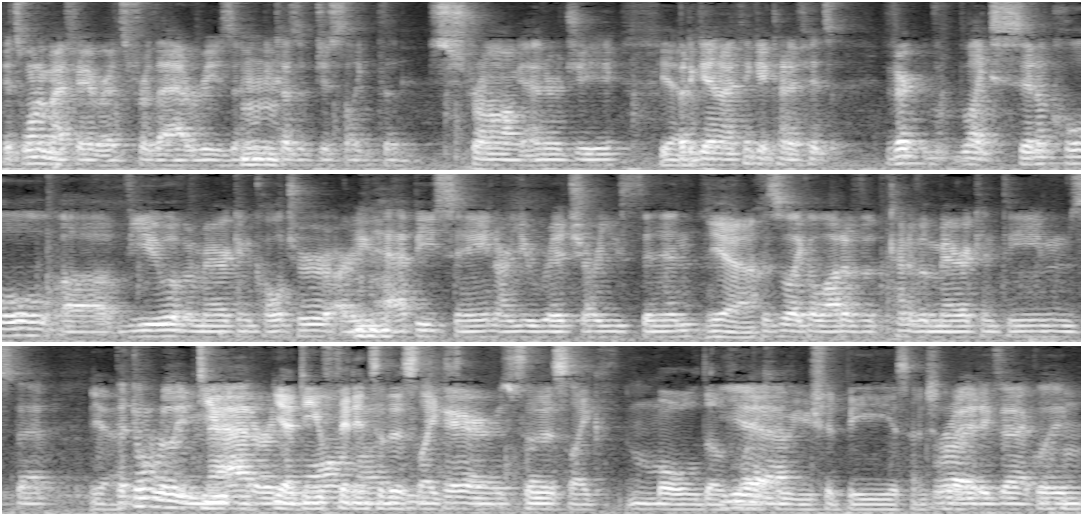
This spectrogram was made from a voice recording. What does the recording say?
It's one of my favorites for that reason Mhm. because of just like the strong energy. yeah But again, I think it kind of hits very like cynical uh, view of American culture. Are you Mhm. happy, sane? Are you rich? Are you thin? yeah This is like a lot of kind of American themes that yeah that don't really do you, matter. yeah do you fit into this like cares? to this like mold of Yeah. like who you should be essentially right? Exactly. Mhm.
